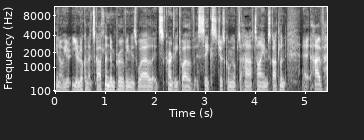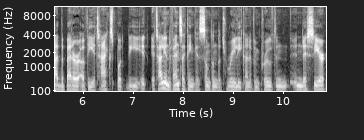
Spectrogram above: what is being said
you know you're, you're looking at Scotland improving as well. It's currently 12-6, just coming up to half time. Scotland uh, have had the better of the attacks, but the it, Italian defence I think is something that's really kind of improved in, in this year.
